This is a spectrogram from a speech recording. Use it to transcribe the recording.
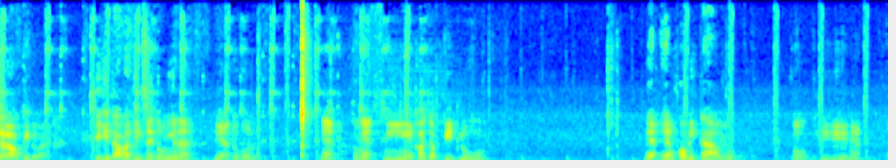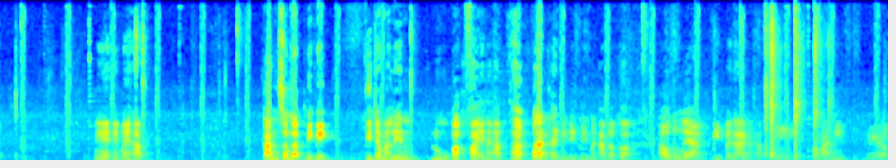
จะลองติดดูอะพี่กิจจะเอามาติดใส่ตรงนี้นะ เนี่ยทุกคน เนี่ย ตรงเนี้ยนี่เขาจะปิดรู เนี่ยยังพอมีกาวอยู่ โอเคเนี่ยเนี่ยเห็นไหมครับ กันสำหรับเด็กๆที่จะมาเล่นรูปลั๊กไฟนะครับ ถ้าบ้านใครมีเด็กเล็กนะครับ แล้วก็เอาตรงเนี้ยปิดไปได้นะครับนี่ประมาณนี้นะครับ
